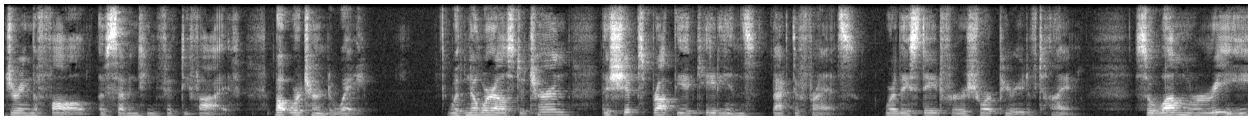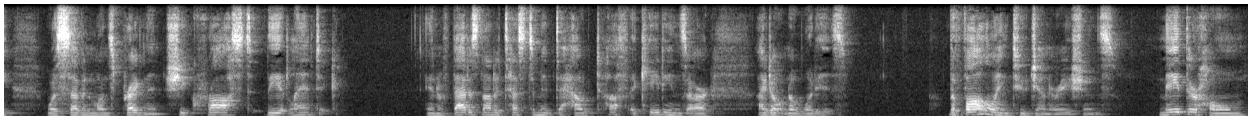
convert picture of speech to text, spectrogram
during the fall of 1755, but were turned away. With nowhere else to turn, the ships brought the Acadians back to France, where they stayed for a short period of time. So while Marie was seven months pregnant, she crossed the Atlantic. And if that is not a testament to how tough Acadians are, I don't know what is. The following two generations made their home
